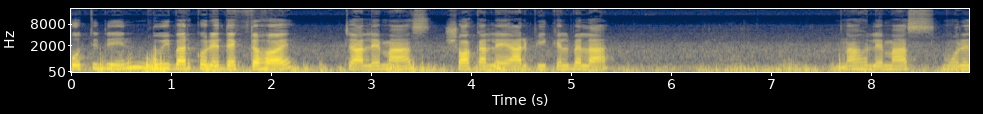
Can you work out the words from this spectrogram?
প্রতিদিন দুইবার করে দেখতে হয়, জালে মাছ, সকালে আর বিকেলবেলা। না হলে মাছ মরে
